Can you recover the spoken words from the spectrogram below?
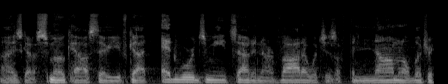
Uh, he's got a smokehouse there. You've got Edwards Meats out in Arvada, which is a phenomenal butcher.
